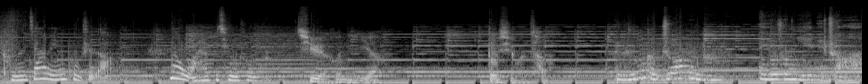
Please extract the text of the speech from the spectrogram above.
可能佳明不知道，那我还不清楚吗？七月和你一样，都喜欢苍。有什么可装的呢？那有种你也别装啊！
